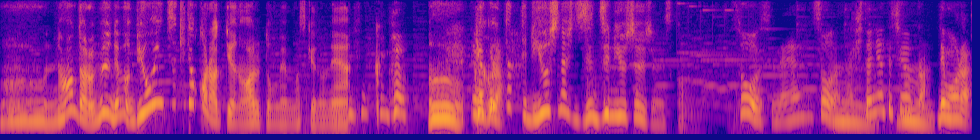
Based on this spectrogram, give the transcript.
うーん、なんだろう。でも病院好きだからっていうのはあると思いますけどね。うん。逆にだって利用しない人全然利用しないじゃないですか。そうですね。そうだね。うん人によって違うか。うんでもほら、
